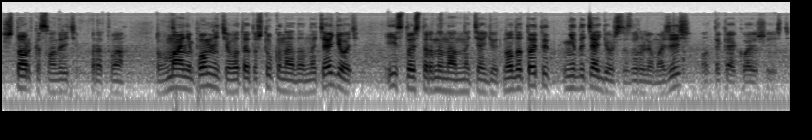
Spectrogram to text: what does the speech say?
Шторка, смотрите, братва. В мане, помните, вот эту штуку надо натягивать. И с той стороны надо натягивать. Но до той ты не дотягиваешься за рулем. А здесь вот такая клавиша есть.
